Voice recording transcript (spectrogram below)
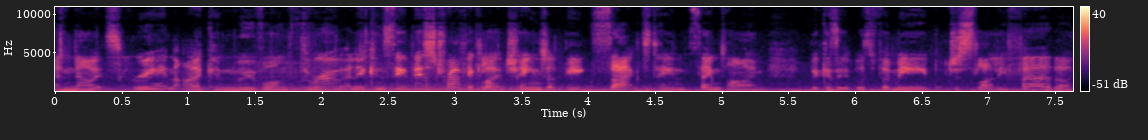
And now it's green, I can move on through and you can see this traffic light changed at the exact same, same time because it was for me but just slightly further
